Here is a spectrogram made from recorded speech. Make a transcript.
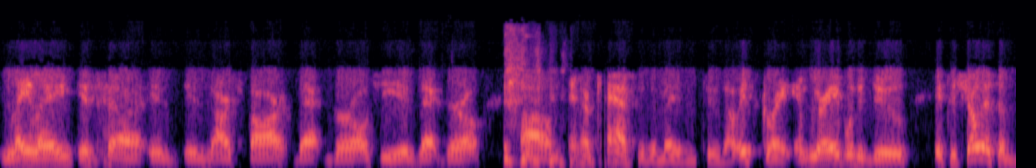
Lay Lay is uh, is is our star. That girl. She is that girl. Um, and her cast is amazing too, though. It's great, and we are able to do. It's a show that's a.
